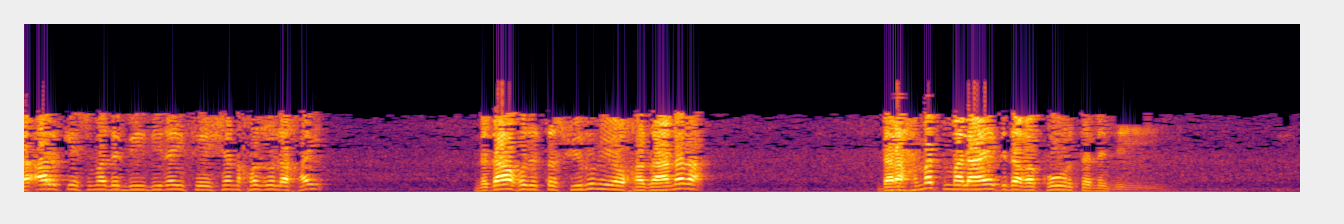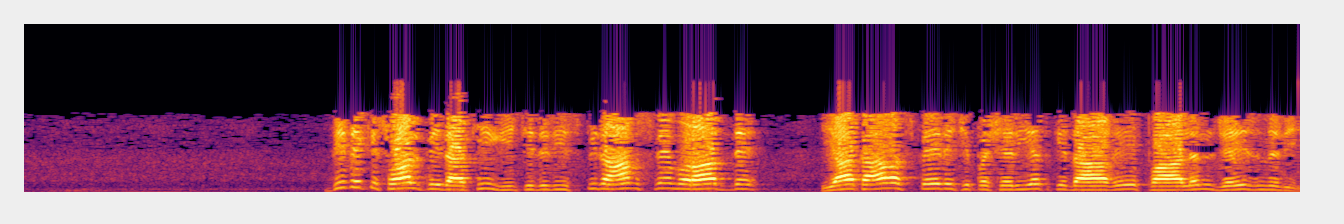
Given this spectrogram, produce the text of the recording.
د ار قسمه د بيدینۍ فیشن خزو لخی نو دا خو د تصویرونو یو خزانه ده د رحمت ملائک د غکور ته نزي دې دې کې سوال پیدا کیږي چې د دې سپید عام سمه مراد ده یا کاغه سپید چې په شریعت کې داغه پالل جایز نه دي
